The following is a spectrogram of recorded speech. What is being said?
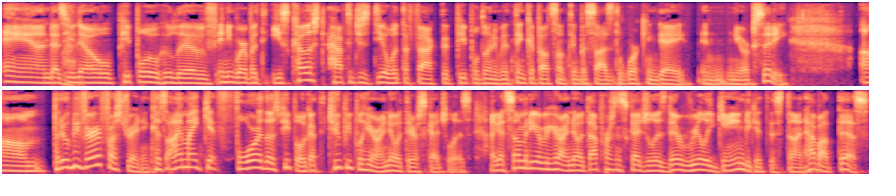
And as you know, people who live anywhere but the East Coast have to just deal with the fact that people don't even think about something besides the working day in New York City. Um, but it would be very frustrating because I might get four of those people. I got the two people here. I know what their schedule is. I got somebody over here. I know what that person's schedule is. They're really game to get this done. How about this?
